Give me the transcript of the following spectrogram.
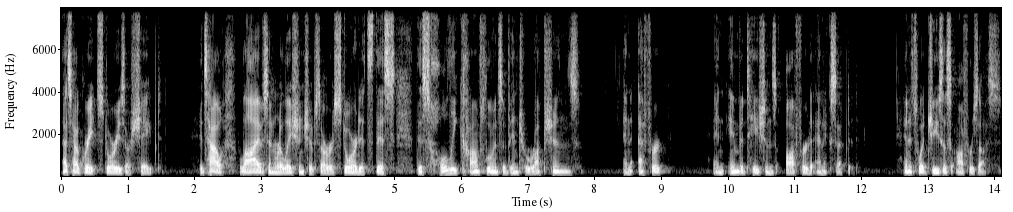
That's how great stories are shaped. It's how lives and relationships are restored. It's this, this holy confluence of interruptions and effort and invitations offered and accepted. And it's what Jesus offers us.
